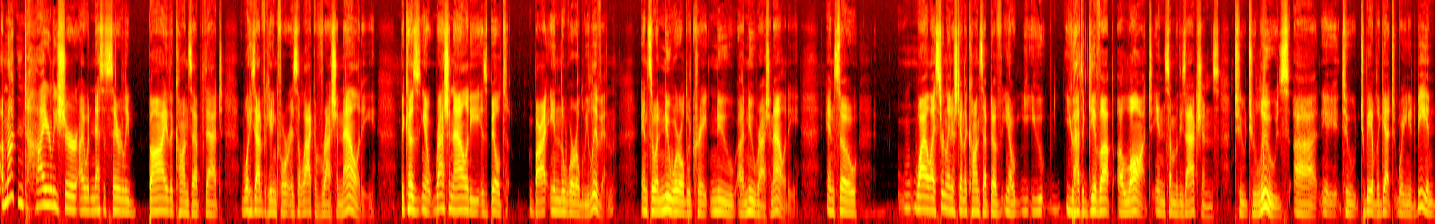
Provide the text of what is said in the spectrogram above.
I'm not entirely sure I would necessarily buy the concept that what he's advocating for is a lack of rationality because you know rationality is built by in the world we live in. And so a new world would create new uh, new rationality. And so while I certainly understand the concept of you know you you have to give up a lot in some of these actions to to lose uh, to to be able to get where you need to be and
